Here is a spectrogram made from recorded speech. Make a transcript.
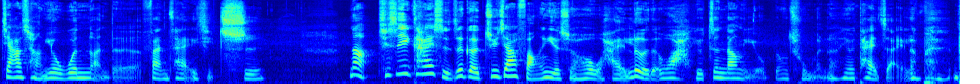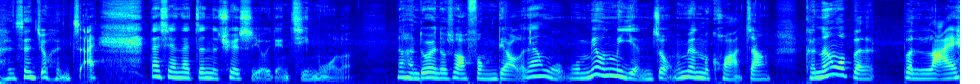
家常又温暖的饭菜一起吃。那其实一开始这个居家防疫的时候，我还乐得哇，有正当理由不用出门了，因为太宅了，本本身就很宅。但现在真的确实有一点寂寞了。那很多人都说要疯掉了，但我我没有那么严重，我没有那么夸张。可能我本本来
